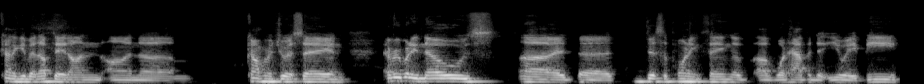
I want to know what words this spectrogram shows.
kind of give an update on on um, Conference USA, and everybody knows uh, the disappointing thing of, of what happened at UAB.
